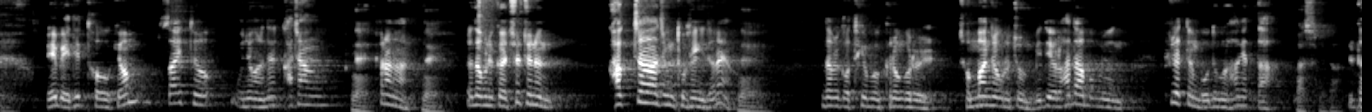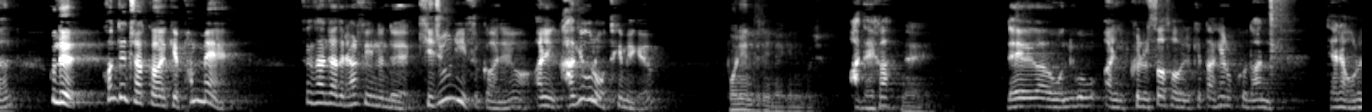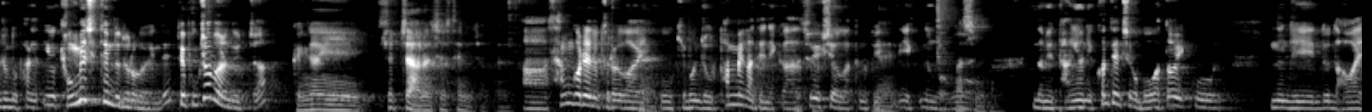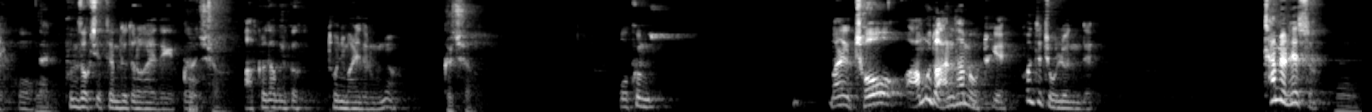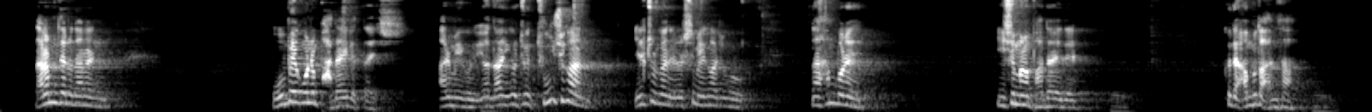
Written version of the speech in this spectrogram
웹 에디터 겸 사이트 운영하는데 가장 네, 편안한. 네, 그러다 보니까 실제는 각자 지금 도생이잖아요. 네, 그러다 보니까 어떻게 보면 그런 거를 전반적으로 좀 미디어를 하다 보면 필요했던 모든 걸 하겠다. 맞습니다. 일단. 근데 컨텐츠 아까 이렇게 판매 생산자들이 할 수 있는데 기준이 있을 거 아니에요? 아니 가격은 어떻게 매겨요? 본인들이 매기는 거죠. 아 내가 네, 내가 원고 아니 글을 써서 이렇게 딱 해놓고 난 대략 어느 정도 팔겠다. 이거 경매 시스템도 들어가겠는데? 되게 복잡하는데 진짜? 굉장히 쉽지 않은 시스템이죠. 네, 아 상거래도 들어가 네. 있고 기본적으로 판매가 되니까 수익 share 같은 것도 네. 있- 있는 거고. 맞습니다. 그다음에 당연히 컨텐츠가 뭐가 떠 있고 있는지도 나와 있고 네. 분석 시스템도 들어가야 되겠고. 그렇죠, 아 그러다 보니까 돈이 많이 드는군요. 그렇죠. 어 그럼 만약에 저 아무도 안 사면 어떻게 해? 컨텐츠 올렸는데 참여를 했어. 음, 나름대로 나는 500원은 받아야겠다. 이씨. 아니면 이거 야나 이거 지금 2시간 일주일간 열심히 해가지고 나 한 번에 20만 원 받아야 돼. 근데 아무도 안 사.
